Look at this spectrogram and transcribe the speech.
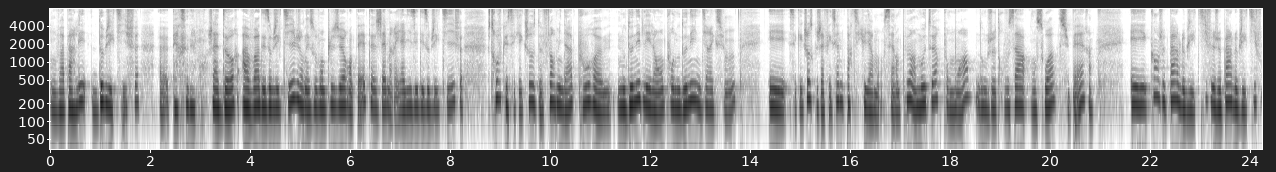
on va parler d'objectifs. Euh, personnellement, j'adore avoir des objectifs. J'en ai souvent plusieurs en tête. J'aime réaliser des objectifs. Je trouve que c'est quelque chose de formidable pour euh, nous donner de l'élan, pour nous donner une direction. Et c'est quelque chose que j'affectionne particulièrement. C'est un peu un moteur pour moi. Donc, je trouve ça en soi super. Et quand je parle d'objectif, je parle d'objectif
